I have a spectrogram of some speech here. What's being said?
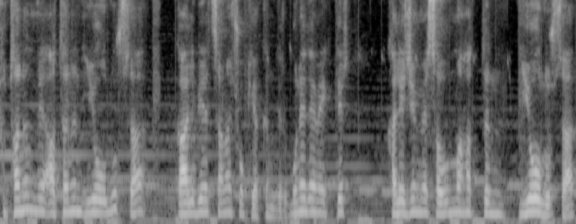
Tutanın ve atanın iyi olursa galibiyet sana çok yakındır. Bu ne demektir? Kalecin ve savunma hattın iyi olursa,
